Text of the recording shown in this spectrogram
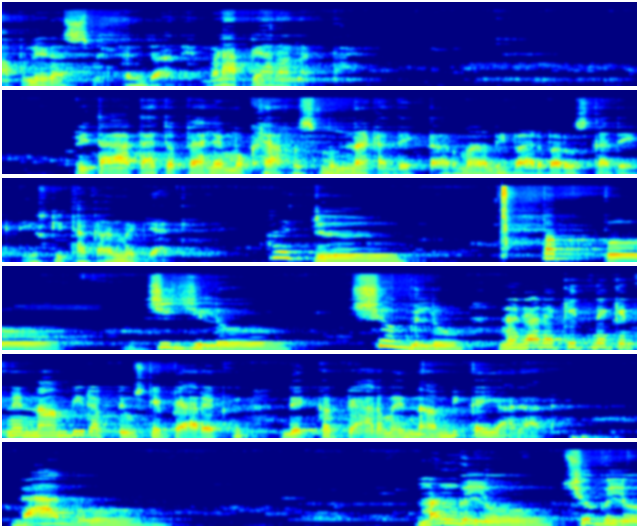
अपने रस में अनजाने, बड़ा प्यारा लगता है। पिता आता है तो पहले मुखड़ा उस मुन्ना का देखता और माँ भी बार बार उसका देखती उसकी थकान मिट जाती पप्पू, जिजलू, शुगलू, न जाने कितने कितने नाम भी रखते उसके प्यारे देखकर प्यार में नाम भी कई आ जाते गागू मंगलू चुगलू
